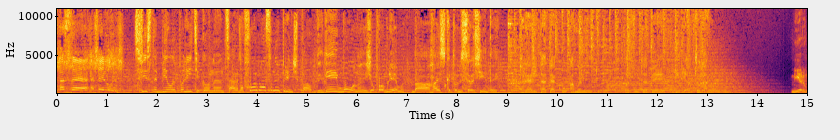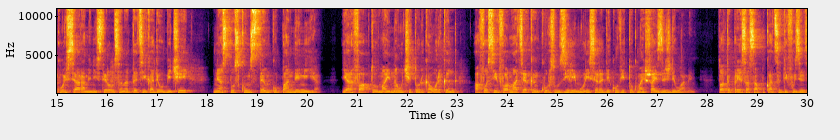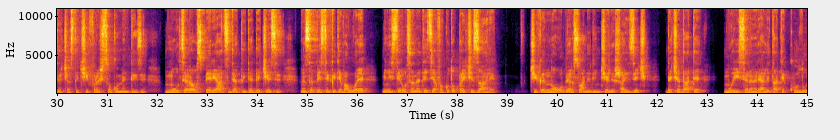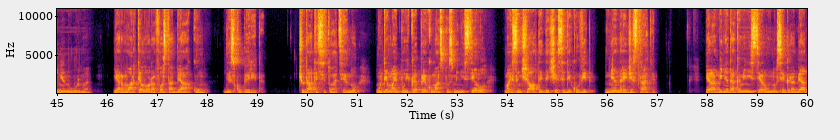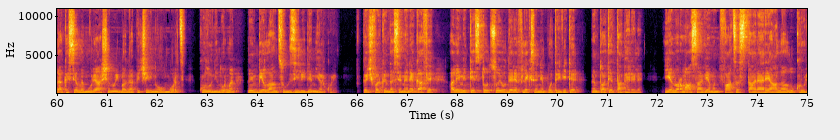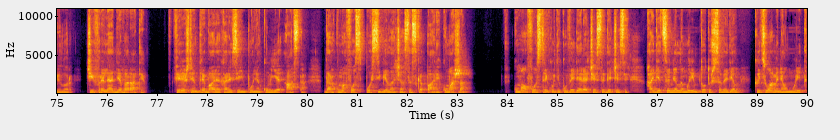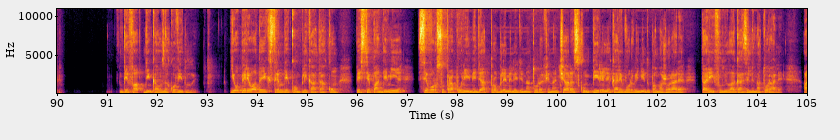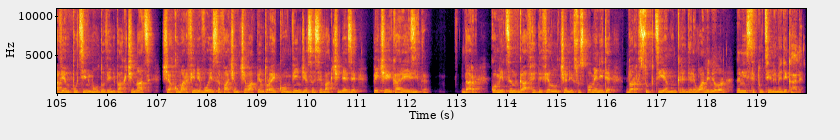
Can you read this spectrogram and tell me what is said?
acasă acei lungi. Să fie stabilă politică la noi în țară, dar forma asta nu e principal. Ideea e bună, nicio problemă, dar hai să scăpăm de sărăcie întâi. Realitatea cu amănuntul, văzută de Lilian Ciocan. Miercuri seara, Ministerul Sănătății, ca de obicei, ne-a spus cum stăm cu pandemia, iar faptul mai năucitor ca oricând a fost informația că în cursul zilei muriseră de COVID tocmai 60 de oameni. Toată presa s-a apucat să difuzeze această cifră și să o comenteze. Mulți erau speriați de atâtea decese, însă peste câteva ore Ministerul Sănătății a făcut o precizare, ci că 9 persoane din cele 60 decedate muriseră în realitate cu luni în urmă, iar moartea lor a fost abia acum descoperită. Ciudată situație, nu? Unde mai pui că, precum a spus ministerul, mai sunt și alte decese de COVID neînregistrate. Era bine dacă ministerul nu se grăbea, dacă se lămurea și nu îi băga pe cei nouă morți cu luni în urmă în bilanțul zilei de miercuri. Căci făcând asemenea gafe, alimentezi tot soiul de reflexe nepotrivite în toate taberele. E normal să avem în față starea reală a lucrurilor, cifrele adevărate. Firește întrebarea care se impune acum e asta. Dar cum a fost posibil această scăpare? Cum așa? Cum au fost trecute cu vedere aceste decese? Haideți să ne lămurim totuși să vedem câți oameni au murit de fapt din cauza COVID-ului. E o perioadă extrem de complicată. Acum, peste pandemie, se vor suprapune imediat problemele de natură financiară, scumpirile care vor veni după majorarea tarifului la gazele naturale. Avem puțini moldoveni vaccinați și acum ar fi nevoie să facem ceva pentru a-i convinge să se vaccineze pe cei care ezită. Dar, comițând gafe de felul celei suspomenite, doar subțiem încredere oamenilor în instituțiile medicale.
